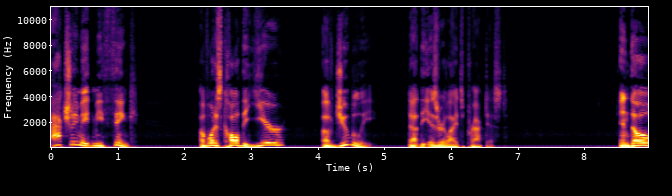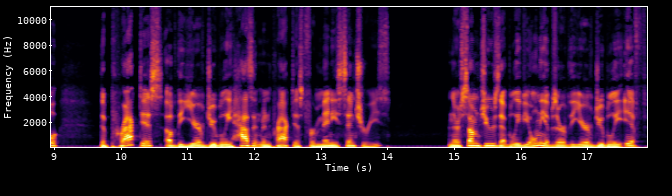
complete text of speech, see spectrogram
actually made me think of what is called the year of Jubilee that the Israelites practiced. And though the practice of the year of Jubilee hasn't been practiced for many centuries, and there are some Jews that believe you only observe the year of Jubilee if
